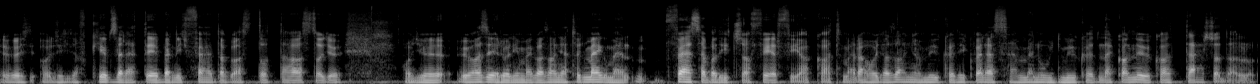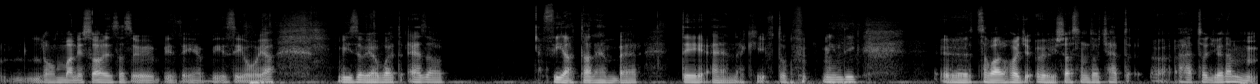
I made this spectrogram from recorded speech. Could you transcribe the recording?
ő, hogy így a képzeletében így feldagasztotta azt, hogy ő hogy ő, ő azért öli meg az anyát, hogy megmen, felszabadítsa a férfiakat, mert ahogy az anyja működik vele szemben, úgy működnek a nők a társadalomban, és szóval ez az ő víziója. Víziója volt ez a fiatal ember, TN-nek hívtuk mindig, szóval, hogy ő is azt mondta, hogy hát, hát, hogy ő nem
